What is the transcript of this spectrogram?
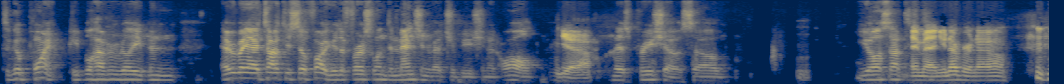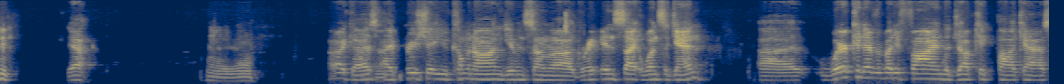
It's a good point. People haven't really been. Everybody I talked to so far, you're the first one to mention retribution at all Yeah. in this pre-show. So you also have to. Hey man, you never know. Yeah. Yeah, yeah. All right, guys. I appreciate you coming on, giving some uh, great insight once again. Uh, where could everybody find the Dropkick Podcast?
